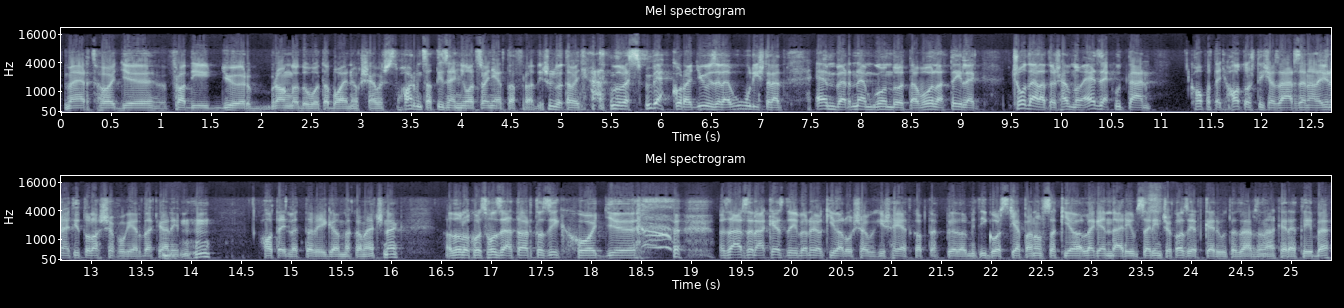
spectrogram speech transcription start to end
mert hogy Fradi Győr rangadó volt a bajnokságban, és 36-18-ra nyert a Fradi, és úgy voltam, hogy hát mondom, ez mekkora győzelem, úristen, hát ember nem gondolta volna, tényleg csodálatos, hát mondom, ezek után kaphat egy hatost is az Arsenal a United-tól, azt se fog érdekelni. Uh-huh. 6-1 lett a vége annak a meccsnek. A dologhoz hozzátartozik, hogy az Arsenal kezdőjében olyan kiválóságok is helyet kaptak, például, mint Igor Stjepanovs, aki a legendárium szerint csak azért került az Arsenal keretébe,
